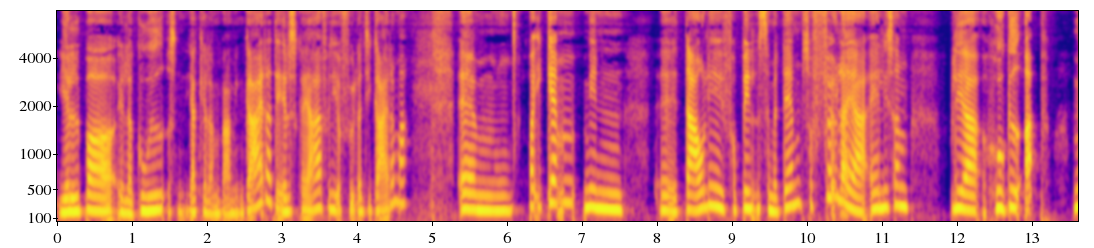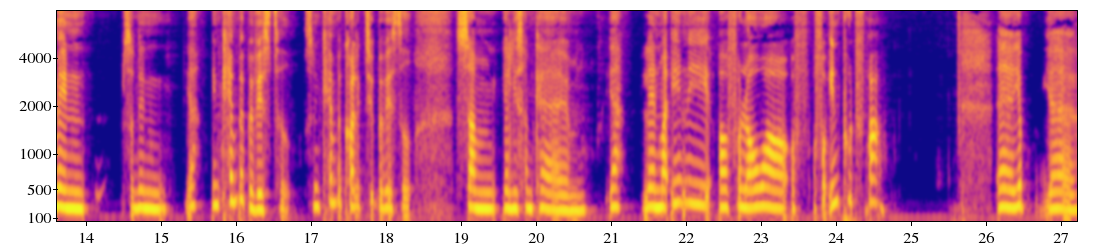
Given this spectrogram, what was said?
hjælper eller Gud. Og sådan. Jeg kalder dem bare mine guider, det elsker jeg, fordi jeg føler, at de guider mig. Øhm, og igennem min øh, daglige forbindelse med dem, så føler jeg, at jeg ligesom bliver hugget op med en, sådan en, ja, en kæmpe bevidsthed, sådan en kæmpe kollektiv bevidsthed, som jeg ligesom kan øh, ja, læne mig ind i og få lov at, at, at få input fra. Øh, jeg, jeg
